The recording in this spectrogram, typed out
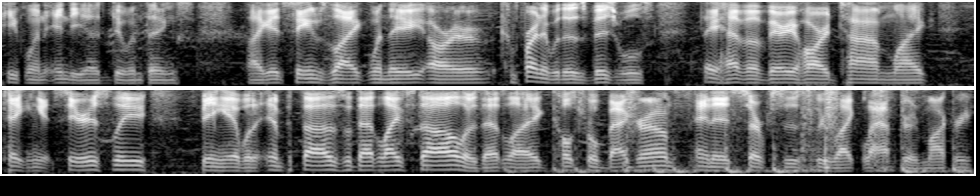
people in India doing things. Like it seems like when they are confronted with those visuals, they have a very hard time like taking it seriously, being able to empathize with that lifestyle or that like cultural background, and it surfaces through like laughter and mockery.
